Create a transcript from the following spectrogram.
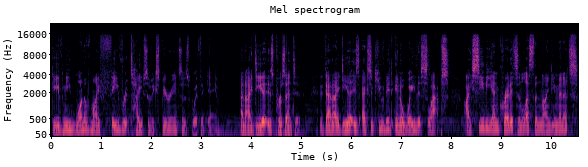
gave me one of my favorite types of experiences with a game. An idea is presented. That idea is executed in a way that slaps. I see the end credits in less than 90 minutes,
